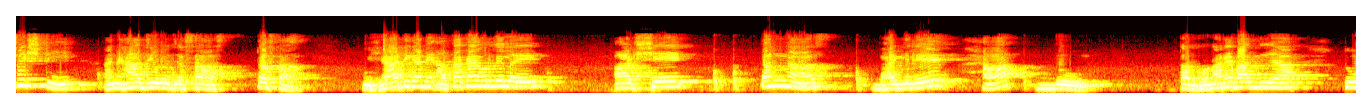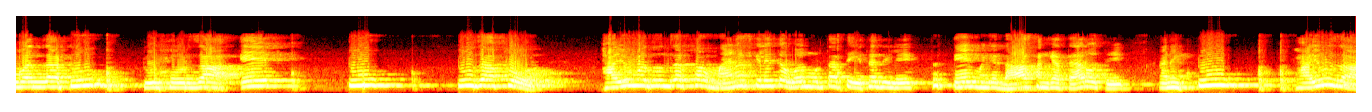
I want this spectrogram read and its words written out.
सिक्स्टी आणि हा झिरो जसा तसा. ह्या ठिकाणी आता काय उरलेलं आहे? आठशे पन्नास भागिले हा दोन. तर दोनाने भाग दिया. टू वन जा टू टू फोर जा एट टू टू जा फोर फाईव्ह मधून जर फोर मायनस केले तर वन उरतात ते इथं दिले तर टेन म्हणजे दहा संख्या तयार होते. आणि टू फाईव्ह जा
